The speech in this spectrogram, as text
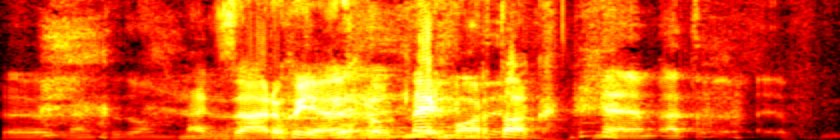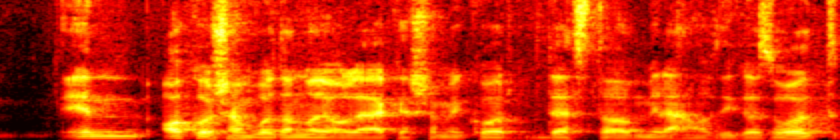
nem tudom. Zárójel. Megmartak? Nem, hát én akkor sem voltam nagyon lelkes, amikor Dest a Milánhoz igazolt,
